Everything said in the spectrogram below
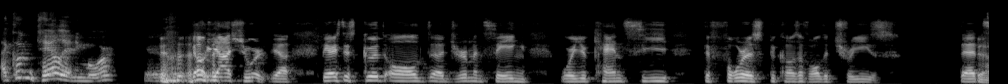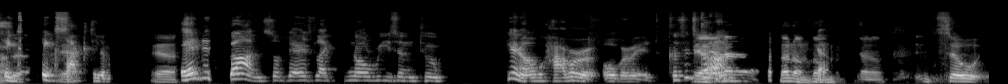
I couldn't tell anymore. Yeah. oh yeah, sure. Yeah, there's this good old uh, German saying where you can't see the forest because of all the trees. That's Yeah. Uh, exactly. yeah, And it's gone, so there's like no reason to, you know, hover over it because it's yeah. Gone. no, no, no, no, no, no. So,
